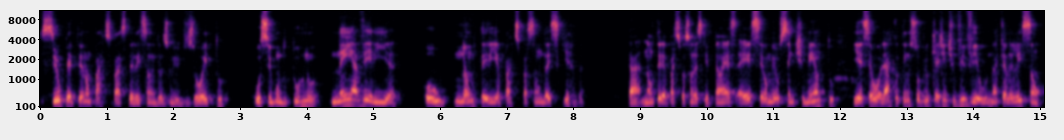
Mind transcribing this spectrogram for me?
se o PT não participasse da eleição em 2018, o segundo turno nem haveria ou não teria participação da esquerda. Tá? Não teria participação da esquerda. Então, esse é o meu sentimento e esse é o olhar que eu tenho sobre o que a gente viveu naquela eleição.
